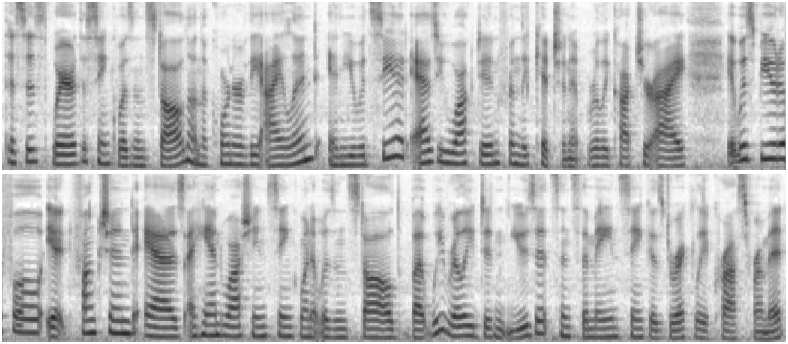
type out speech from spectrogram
This is where the sink was installed on the corner of the island, and you would see it as you walked in from the kitchen. It really caught your eye. It was beautiful. It functioned as a hand washing sink when it was installed, but we really didn't use it since the main sink is directly across from it.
